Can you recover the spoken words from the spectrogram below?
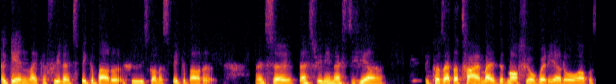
again like if we don't speak about it, who's going to speak about it? And so that's really nice to hear because at the time I did not feel ready at all. I was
